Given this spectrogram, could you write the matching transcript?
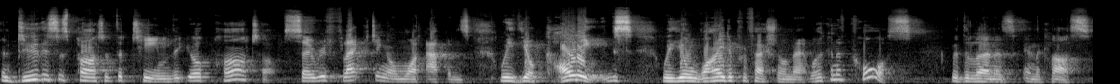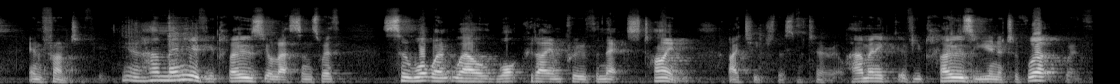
and do this as part of the team that you're part of. So reflecting on what happens with your colleagues, with your wider professional network, and of course, with the learners in the class in front of you. You know, how many of you close your lessons with, so what went well, what could I improve the next time? I teach this material? How many of you close a unit of work with?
